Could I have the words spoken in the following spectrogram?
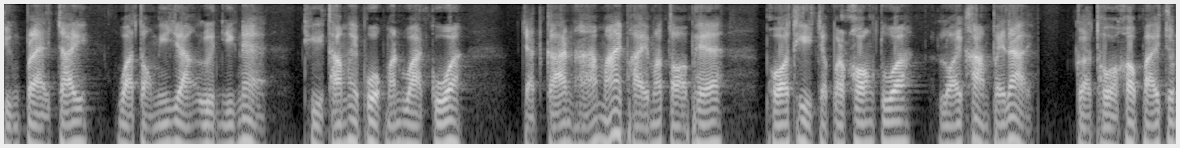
จึงแปลกใจว่าต้องมีอย่างอื่นอีกแน่ ที่ทำให้พวกมันหวาดกลัว จัดการหาไม้ไผ่มาต่อแพพอที่จะประคองตัวลอยข้ามไปได้ก็โถเข้าไปจน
